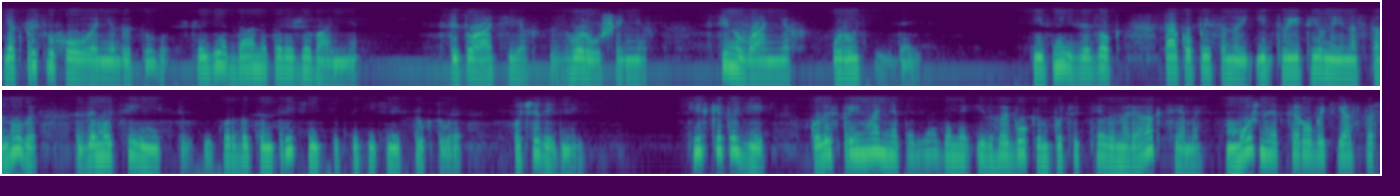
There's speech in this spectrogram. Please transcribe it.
як прислуховування до того, що є дане переживання, в ситуаціях, зворушеннях, в цінуваннях, у русі ідей. Тісний зв'язок так описаної інтуїтивної настанови з емоційністю і кордоцентричністю психічної структури очевидний. Тільки тоді, коли сприймання пов'язане із глибоким почуттєвими реакціями, можна, як це робить Ясперс,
